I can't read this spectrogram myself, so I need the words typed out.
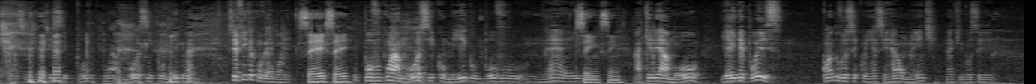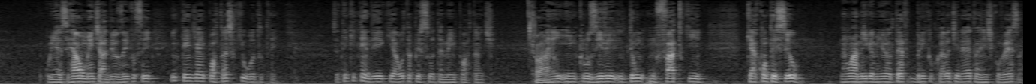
Falava assim, gente, esse povo com amor assim comigo, né? Você fica com vergonha. Sei, sei. O povo com amor assim comigo, o povo, né? E- Sim, sim. aquele amor. E aí depois, quando você conhece realmente, né, que você conhece realmente a Deus, aí você entende a importância que o outro tem. Você tem que entender que a outra pessoa também é importante. Claro. né? Inclusive, tem um, um fato que, que aconteceu. Uma amiga minha, eu até brinco com ela direto, a gente conversa.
